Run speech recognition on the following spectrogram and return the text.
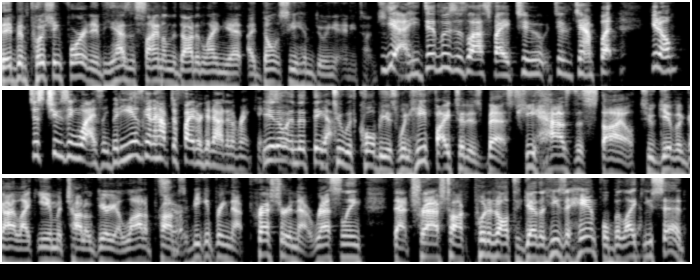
they've been pushing for it, and if he hasn't signed on the dotted line yet, I don't see him doing it anytime soon. Yeah, he did lose his last fight to to the champ, but you know, just choosing wisely. But he is going to have to fight or get out of the rankings. You know, and the thing yeah. too with Colby is when he fights at his best, he has the style to give a guy like Ian Machado Garry a lot of problems. Sure. If he can bring that pressure and that wrestling, that trash talk, put it all together, he's a handful. But like yeah. you said,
